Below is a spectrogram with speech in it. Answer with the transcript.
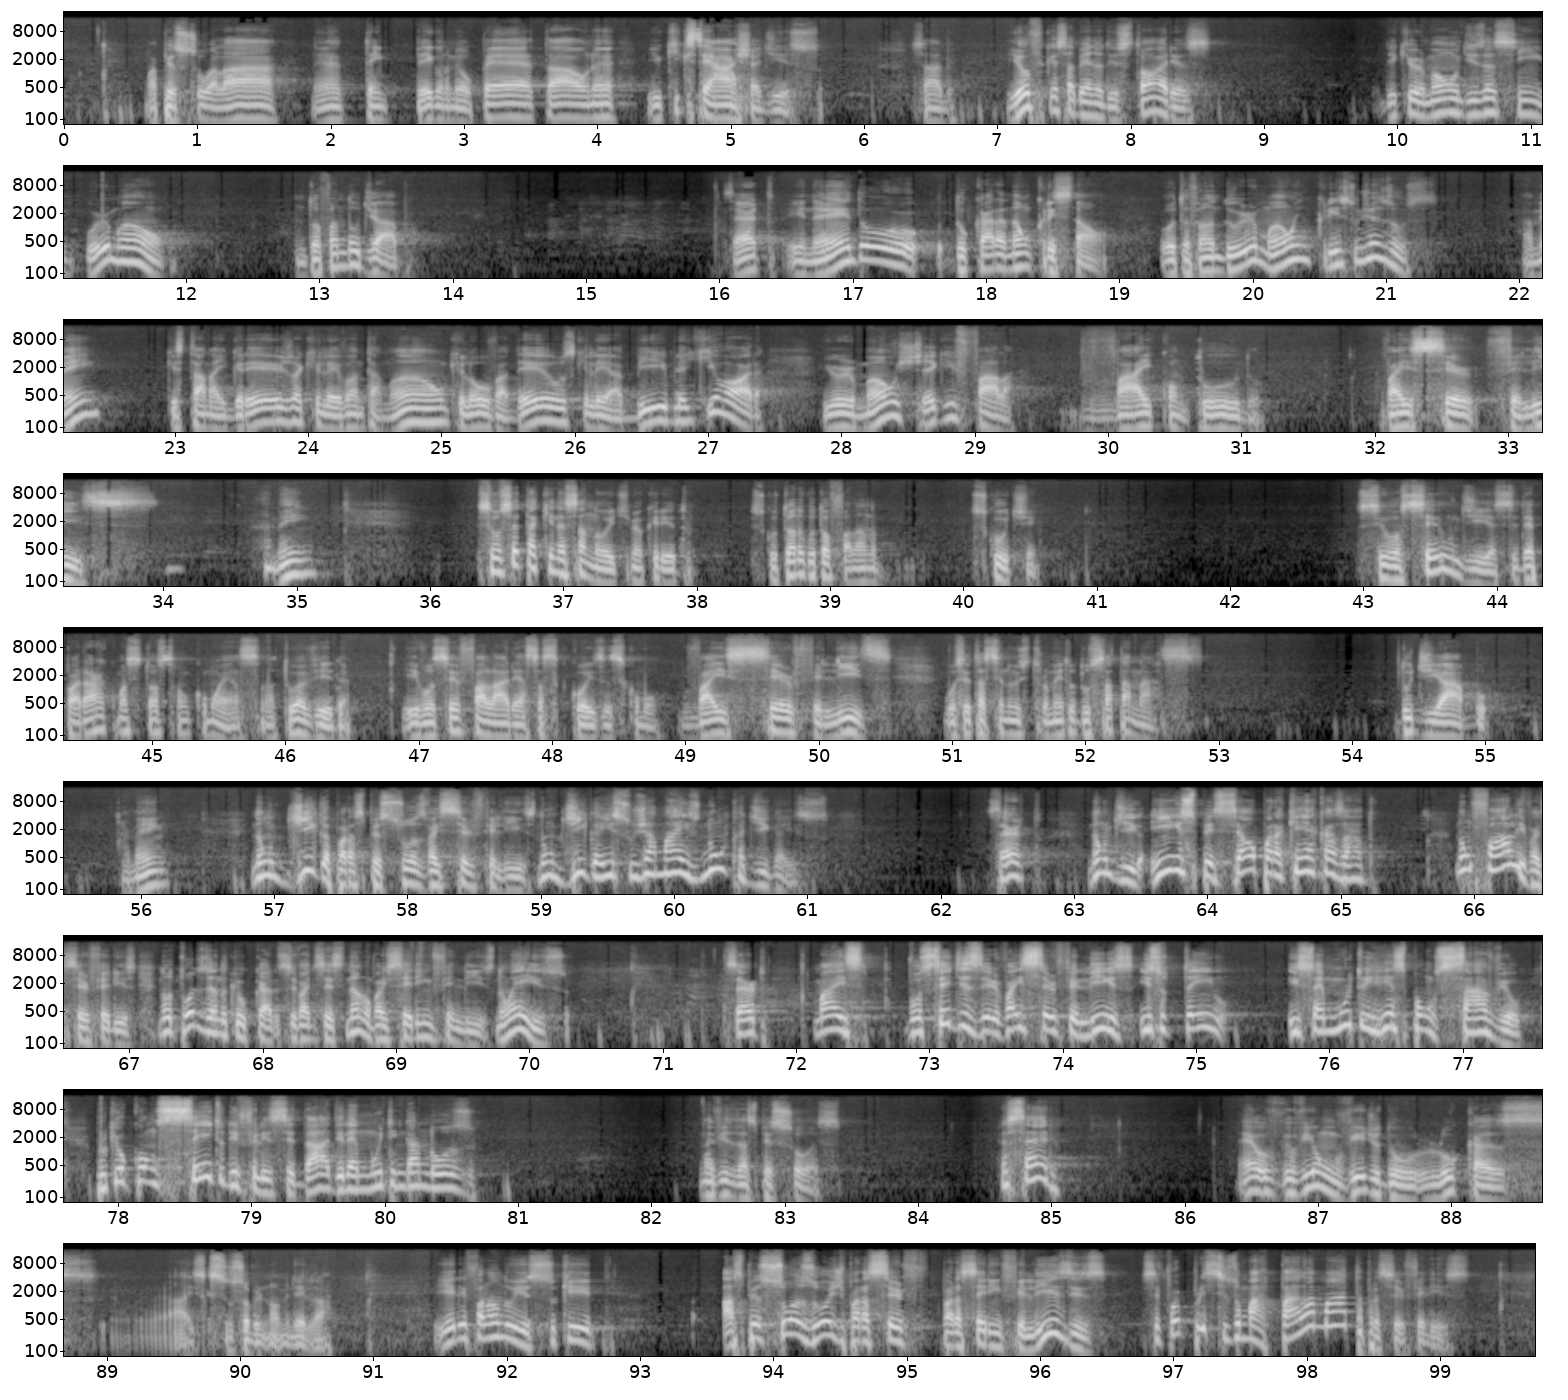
Uma pessoa lá, né, tem pego no meu pé, tal, né? E o que, que você acha disso, sabe? E eu fiquei sabendo de histórias de que o irmão diz assim: o irmão, não estou falando do diabo, certo? E nem do, do cara não cristão. Eu estou falando do irmão em Cristo Jesus. Amém? Que está na igreja, que levanta a mão, que louva a Deus, que lê a Bíblia e que ora. E o irmão chega e fala: vai com tudo, vai ser feliz. Amém? Se você está aqui nessa noite, meu querido, escutando o que eu estou falando, Escute. Se você um dia se deparar com uma situação como essa na tua vida e você falar essas coisas como vai ser feliz, você está sendo um instrumento do Satanás, do diabo. Amém? Não diga para as pessoas vai ser feliz. Não diga isso jamais, nunca diga isso. Certo? Não diga, em especial para quem é casado. Não fale vai ser feliz. Não estou dizendo que o cara, você vai dizer assim, não, vai ser infeliz. Não é isso. Certo? Mas você dizer vai ser feliz, isso tem, isso é muito irresponsável, porque o conceito de felicidade ele é muito enganoso na vida das pessoas. É sério. É, eu, eu vi um vídeo do Lucas, ah, esqueci o sobrenome dele lá. E ele falando isso, que as pessoas hoje, para, ser, para serem felizes, se for preciso matar, ela mata para ser feliz.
